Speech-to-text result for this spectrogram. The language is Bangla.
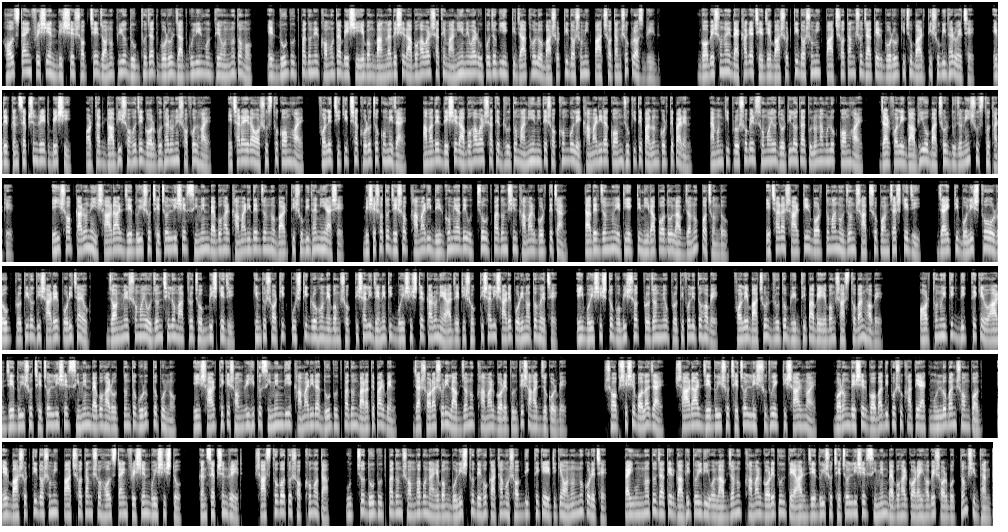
হলস্টাইন ফ্রিশিয়ান বিশ্বের সবচেয়ে জনপ্রিয় দুগ্ধজাত গরুর জাতগুলির মধ্যে অন্যতম এর দুধ উৎপাদনের ক্ষমতা বেশি এবং বাংলাদেশের আবহাওয়ার সাথে মানিয়ে নেওয়ার উপযোগী একটি জাত হল বাষট্টি দশমিক পাঁচ শতাংশ ক্রসব্রিড। গবেষণায় দেখা গেছে যে বাষট্টি দশমিক পাঁচ শতাংশ জাতের গরুর কিছু বাড়তি সুবিধা রয়েছে। এদের কনসেপশন রেট বেশি, অর্থাৎ গাভী সহজে গর্ভধারণে সফল হয়, এছাড়া এরা অসুস্থ কম হয়, ফলে চিকিৎসা খরচও কমে যায়। আমাদের দেশের আবহাওয়ার সাথে দ্রুত মানিয়ে নিতে সক্ষম বলে খামারিরা কম ঝুঁকিতে পালন করতে পারেন। এমনকি প্রসবের সময়ও জটিলতা তুলনামূলক কম হয়, যার ফলে গাভী ও বাছুর দুজনেই সুস্থ থাকে। এই সব কারণেই সার আর যে দুইশো ছেচল্লিশের সিমেন্ট ব্যবহার খামারিদের জন্য বাড়তি সুবিধা নিয়ে আসে, বিশেষত যেসব খামারি দীর্ঘমেয়াদে উচ্চ উৎপাদনশীল খামার গড়তে চান, তাদের জন্য এটি একটি নিরাপদ ও লাভজনক পছন্দ। এছাড়া সারটির বর্তমান ওজন সাতশো পঞ্চাশ কেজি, যা একটি বলিষ্ঠ ও রোগ প্রতিরোধী সারের পরিচায়ক জন্মের সময় ওজন ছিল মাত্র চব্বিশ কেজি, কিন্তু সঠিক পুষ্টি গ্রহণ এবং শক্তিশালী জেনেটিক বৈশিষ্ট্যের কারণে আজ এটি শক্তিশালী সারে পরিণত হয়েছে। এই বৈশিষ্ট্য ভবিষ্যৎ প্রজন্মেও প্রতিফলিত হবে, ফলে বাছুর দ্রুত বৃদ্ধি পাবে এবং স্বাস্থ্যবান হবে। অর্থনৈতিক দিক থেকেও আর যে দুইশো ছেচল্লিশের সিমেন্ট ব্যবহার অত্যন্ত গুরুত্বপূর্ণ, এই সার থেকে সংগৃহীত সিমেন্ট দিয়ে খামারিরা দুধ উৎপাদন বাড়াতে পারবেন, যা সরাসরি লাভজনক খামার গড়ে তুলতে সাহায্য করবে। সবশেষে বলা যায়, সার আর যে দুইশো ছেচল্লিশ শুধু একটি সার নয়, বরং দেশের গবাদি পশু খাতে এক মূল্যবান সম্পদ, এর বাষট্টি দশমিক পাঁচ শতাংশ হলস্টাইন ফ্রিশিয়ান বৈশিষ্ট্য, কনসেপশন রেট, স্বাস্থ্যগত সক্ষমতা, উচ্চ দুধ উৎপাদন সম্ভাবনা এবং বলিষ্ঠ দেহ কাঠামো সব দিক থেকে এটিকে অনন্য করেছে, তাই উন্নত জাতের গাভী তৈরি ও লাভজনক খামার গড়ে তুলতে আর যে দুইশো ছেচল্লিশের সিমেন্ট ব্যবহার করাই হবে সর্বোত্তম সিদ্ধান্ত।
